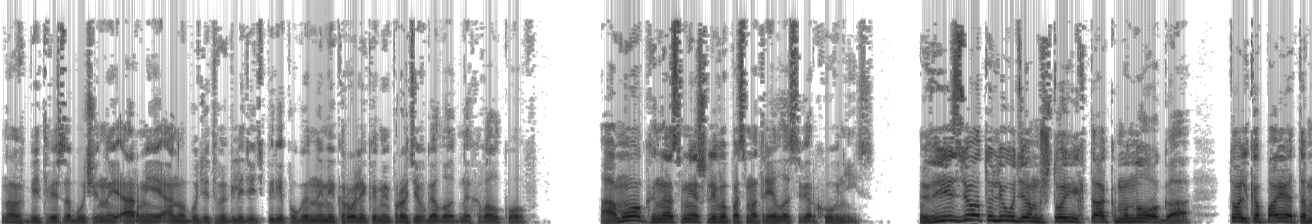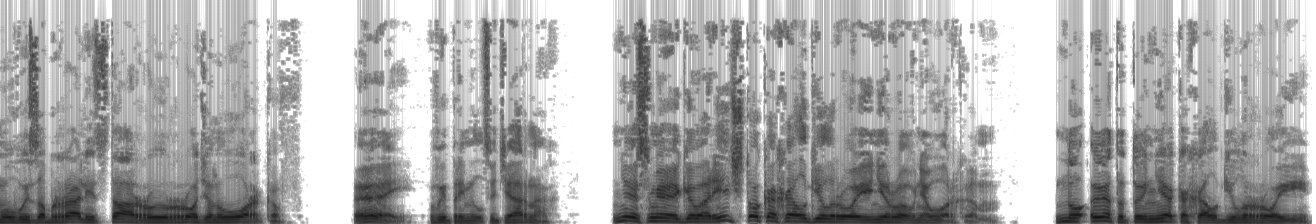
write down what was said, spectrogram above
но в битве с обученной армией оно будет выглядеть перепуганными кроликами против голодных волков. Амок насмешливо посмотрела сверху вниз. «Везет людям, что их так много!» Только поэтому вы забрали старую родину орков». «Эй!» — выпрямился Тиарнах. «Не смей говорить, что Кахал Гилрои не ровня оркам». «Но это-то не Кахал Гилрои!»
